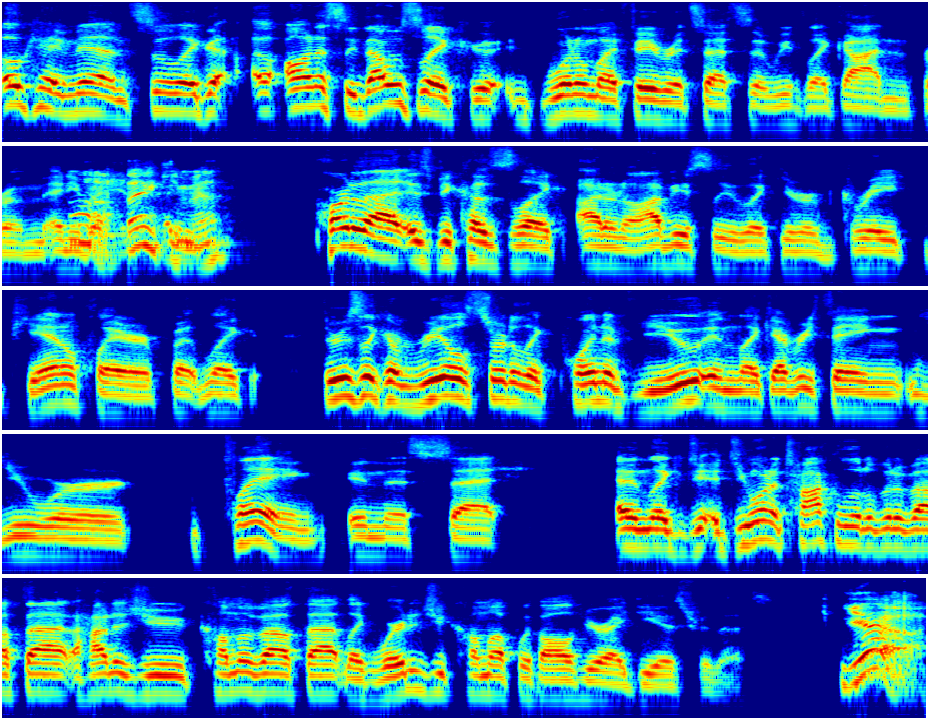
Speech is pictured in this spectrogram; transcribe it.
okay man so like uh, honestly that was like uh, one of my favorite sets that we've like gotten from anybody oh, thank you, man. part of that is because like i don't know obviously like you're a great piano player but like there's like a real sort of like point of view in like everything you were playing in this set and like do, do you want to talk a little bit about that how did you come about that like where did you come up with all of your ideas for this Yeah.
